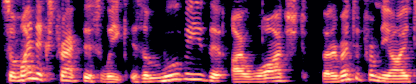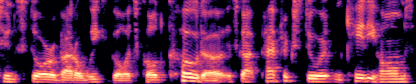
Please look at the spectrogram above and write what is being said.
So my next track this week is a movie that I watched that I rented from the iTunes store about a week ago. It's called Coda. It's got Patrick Stewart and Katie Holmes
